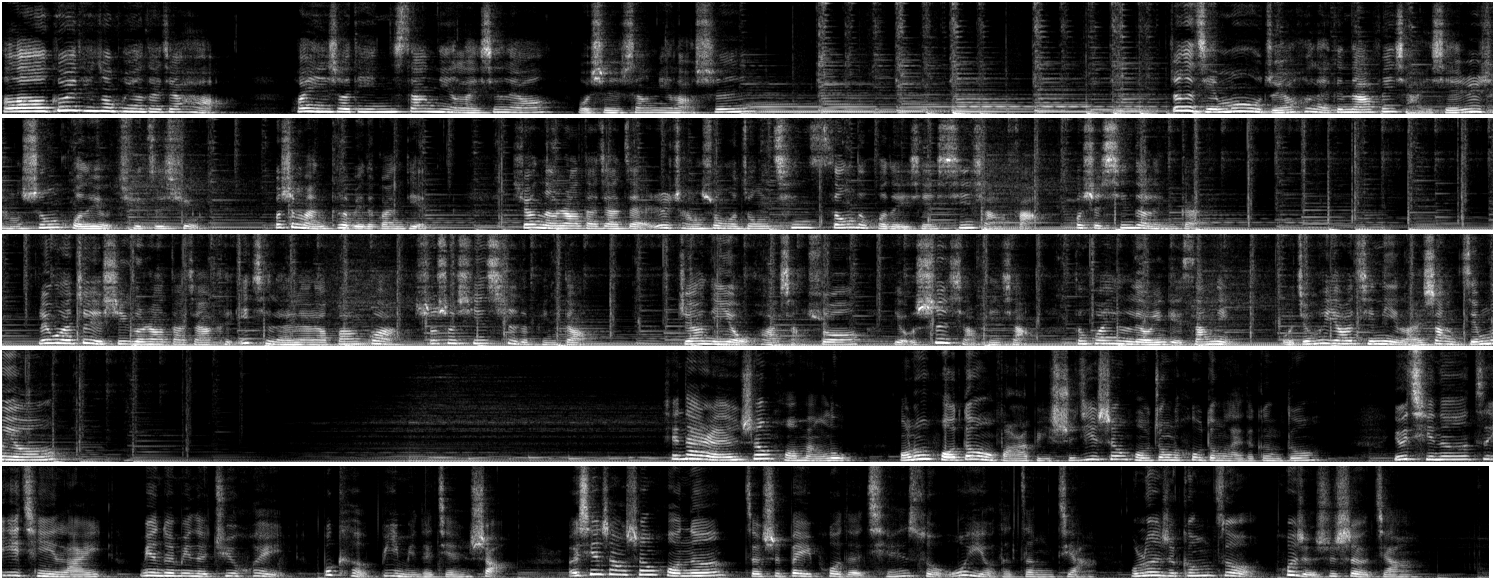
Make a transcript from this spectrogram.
Hello，各位听众朋友，大家好，欢迎收听桑尼来闲聊，我是桑尼老师。这个节目主要会来跟大家分享一些日常生活的有趣资讯，或是蛮特别的观点，希望能让大家在日常生活中轻松的获得一些新想法或是新的灵感。另外，这也是一个让大家可以一起来聊聊八卦、说说心事的频道。只要你有话想说，有事想分享，都欢迎留言给 Sunny，我就会邀请你来上节目哟。现代人生活忙碌，网络活动反而比实际生活中的互动来得更多。尤其呢，自疫情以来，面对面的聚会不可避免的减少，而线上生活呢，则是被迫的前所未有的增加。无论是工作或者是社交。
